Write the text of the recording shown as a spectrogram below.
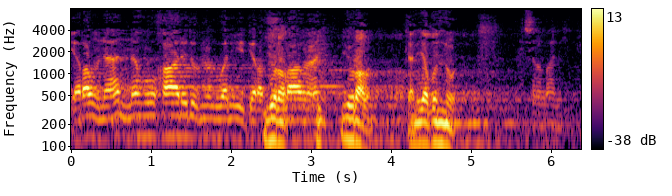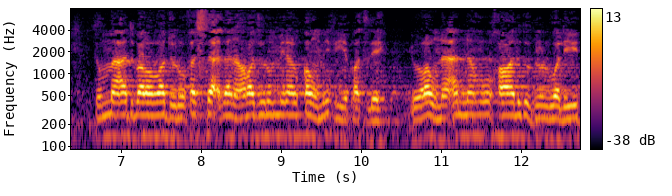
يرون أنه خالد بن الوليد رضي الله عنه. يرون. يعني يظنون. الله عليه ثم أدبر الرجل فاستأذن رجل من القوم في قتله يرون أنه خالد بن الوليد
